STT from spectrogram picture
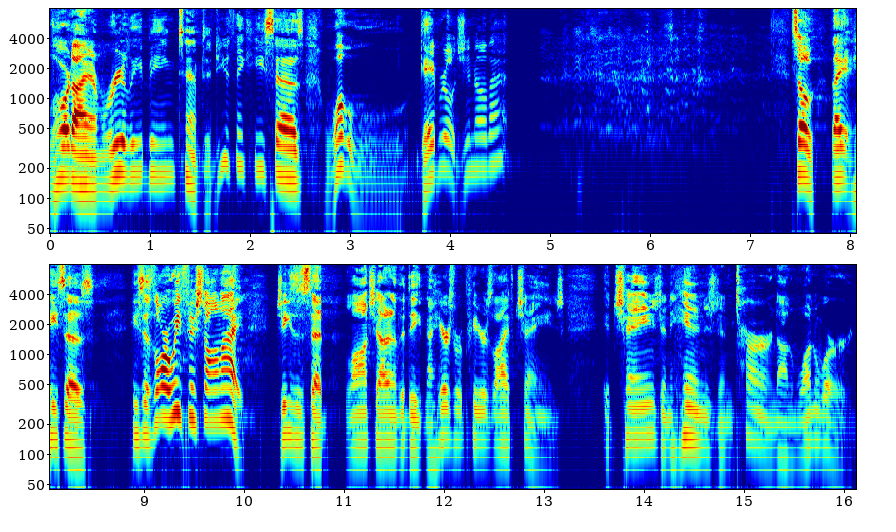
Lord, I am really being tempted. Do you think he says, Whoa, Gabriel, did you know that? So they, he says, he says, Lord, we fished all night. Jesus said, launch out into the deep. Now here's where Peter's life changed. It changed and hinged and turned on one word.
